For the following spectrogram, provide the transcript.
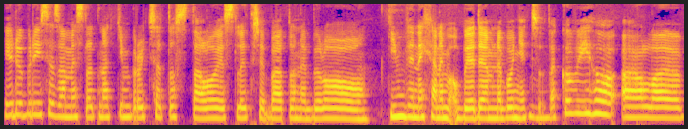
je dobrý se zamyslet nad tím, proč se to stalo, jestli třeba to nebylo tím vynechaným obědem nebo něco hmm. takového, ale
